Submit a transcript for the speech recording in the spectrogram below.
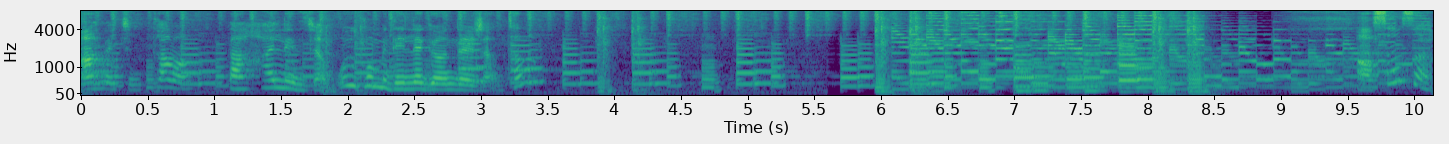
Ahmetciğim tamam. Ben halledeceğim. Uygun bir dille göndereceğim tamam Alsanıza.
